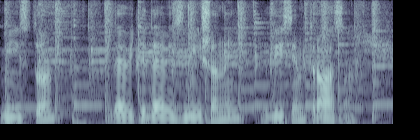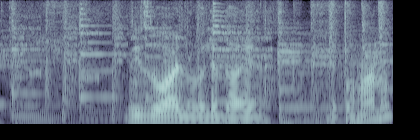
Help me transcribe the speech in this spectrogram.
місто, 9,9 змішаний, 8 траса. Візуально виглядає непогано.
